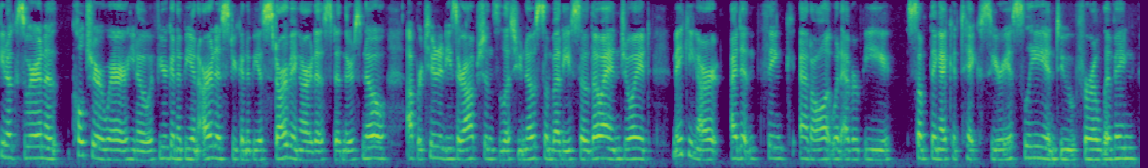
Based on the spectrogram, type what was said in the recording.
you know, because we're in a culture where, you know, if you're going to be an artist, you're going to be a starving artist, and there's no opportunities or options unless you know somebody. So, though I enjoyed making art, I didn't think at all it would ever be something I could take seriously and do for a living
